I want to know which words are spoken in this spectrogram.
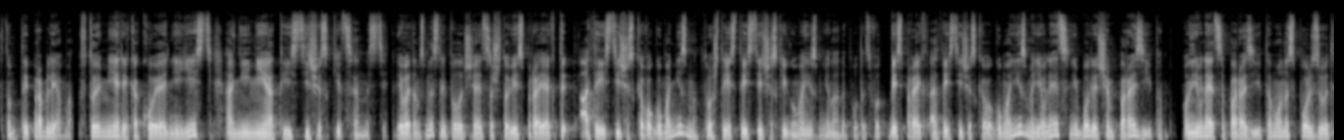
в том-то и проблема. В той мере, какой они есть, они не атеистические ценности. И в этом смысле получается, что весь проект атеистического гуманизма, потому что есть теистический гуманизм, не надо путать, вот весь проект атеистического гуманизма является не более чем паразитом. Он является паразитом, он использует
